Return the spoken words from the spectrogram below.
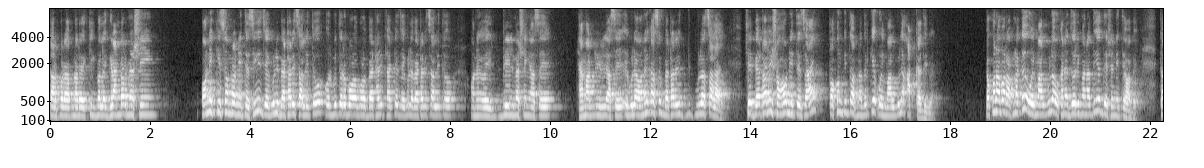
তারপরে আপনার কি বলে গ্রাইন্ডার মেশিন, অনেক কিছু আমরা নিতেছি যেগুলি ব্যাটারি চালিত, ওর ভিতরে বড় বড় ব্যাটারি থাকে যেগুলো ব্যাটারি চালিত, অনেক ওই ড্রিল মেশিন আছে, হ্যামার ড্রিল আছে, এগুলো অনেক আছে ব্যাটারিগুলো চালায়। সেই ব্যাটারি সহ নিতে চায় তখন কিন্তু আপনাদেরকে ওই মালগুলো আটকায় দিবে। তখন আবার আপনাকে ওই মালগুলো ওখানে জরিমানা দিয়ে দেশে নিতে হবে। তা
